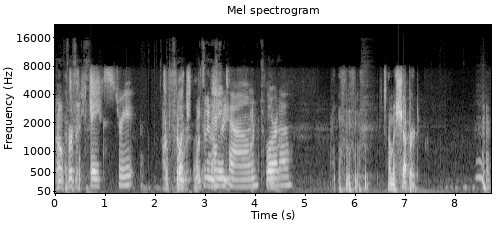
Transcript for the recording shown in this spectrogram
Oh, That's perfect. full- Fake Street, It's a October. Fletch. What's the name of the street? Anytown, October. Florida. I'm a shepherd. Did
